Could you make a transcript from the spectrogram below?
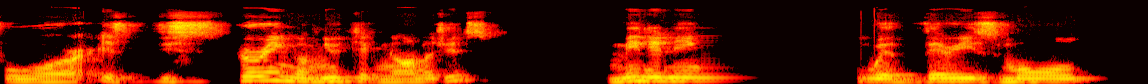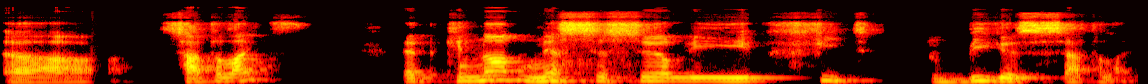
for is the spurring of new technologies, mainly with very small uh, satellites that cannot necessarily fit to biggest satellite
